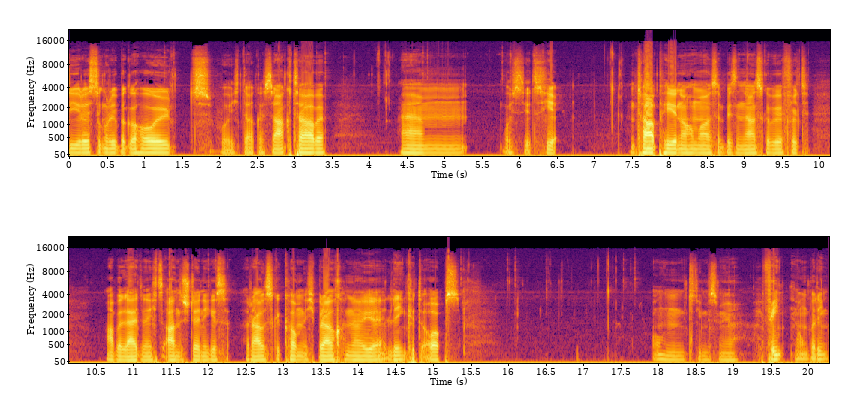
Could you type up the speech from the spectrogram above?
die Rüstung rübergeholt, wo ich da gesagt habe. Ähm, wo ist jetzt hier? Und habe hier nochmals ein bisschen ausgewürfelt, aber leider nichts Anständiges rausgekommen. Ich brauche neue Linked Orbs und die müssen wir finden unbedingt.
